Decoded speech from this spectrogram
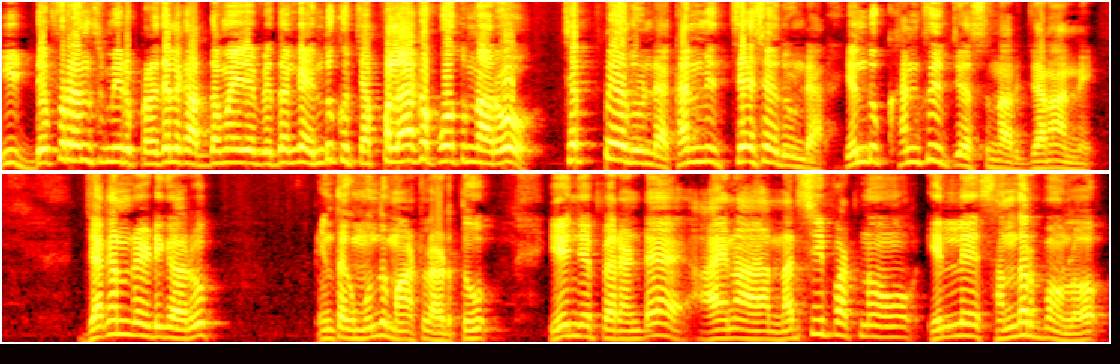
ఈ డిఫరెన్స్ మీరు ప్రజలకు అర్థమయ్యే విధంగా ఎందుకు చెప్పలేకపోతున్నారు? చెప్పేది ఉండే కన్విన్స్ చేసేది ఉండే. ఎందుకు కన్ఫ్యూజ్ చేస్తున్నారు జనాన్ని? జగన్ రెడ్డి గారు ఇంతకుముందు మాట్లాడుతూ ఏం చెప్పారంటే ఆయన నర్సీపట్నం వెళ్ళే సందర్భంలో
